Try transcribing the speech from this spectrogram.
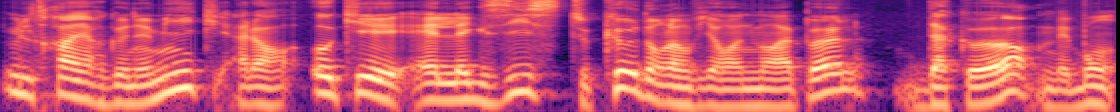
ultra ergonomique. Alors ok, elle n'existe que dans l'environnement Apple, d'accord, mais bon,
